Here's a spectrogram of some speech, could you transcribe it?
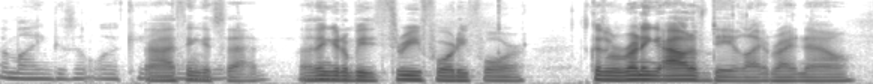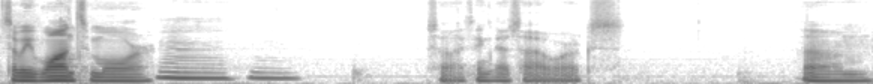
My mind isn't working. Nah, I think it's that. I think it'll be 3:44. It's because we're running out of daylight right now, so we want more. Mm, mm. So I think that's how it works. Um.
